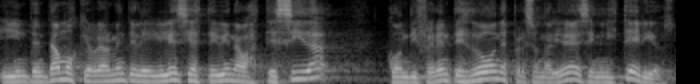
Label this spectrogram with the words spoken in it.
e intentamos que realmente la iglesia esté bien abastecida con diferentes dones, personalidades y ministerios.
